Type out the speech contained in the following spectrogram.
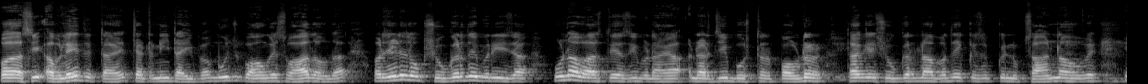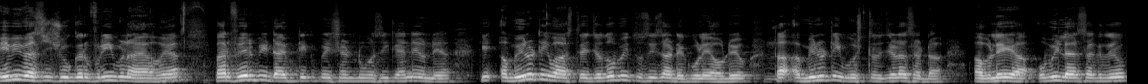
ਪਰ ਅਸੀਂ ਅਵਲੇ ਦਿੱਤਾ ਹੈ ਚਟਨੀ ਟਾਈਪ ਆ, ਮੂੰਹ 'ਚ ਪਾਓਗੇ ਸਵਾਦ ਆਉਂਦਾ। ਔਰ ਜਿਹੜੇ ਲੋਕ ਸ਼ੂਗਰ ਦੇ ਮਰੀਜ਼ ਆ, ਉਹਨਾਂ ਵਾਸਤੇ ਅਸੀਂ ਬਣਾਇਆ એનર્ਜੀ ਬੂਸਟਰ ਪਾਊਡਰ ਤਾਂ ਕਿ ਸ਼ੂਗਰ ਨਾ ਵਧੇ, ਕਿਸੇ, ਕੋਈ ਨੁਕਸਾਨ ਨਾ ਹੋਵੇ। ਇਹ ਵੀ ਵੈਸੇ ਸ਼ੂਗਰ ਫ੍ਰੀ ਬਣਾਇਆ ਹੋਇਆ, ਪਰ ਫਿਰ ਵੀ ਡਾਇਬਟਿਕ ਪੇਸ਼ੈਂਟ ਨੂੰ ਅਸੀਂ ਕਹਿੰਦੇ ਹੁੰਨੇ ਆ ਕਿ ਇਮਿਊਨਿਟੀ ਵਾਸਤੇ ਜਦੋਂ ਵੀ ਤੁਸੀਂ ਸਾਡੇ ਕੋਲੇ ਆਉਂਦੇ ਹੋ, ਤਾਂ ਇਮਿਊਨਿਟੀ ਬੂਸਟਰ ਜਿਹੜਾ ਸਾਡਾ ਅਵਲੇ ਆ, ਉਹ ਵੀ ਲੈ ਸਕਦੇ ਹੋ।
